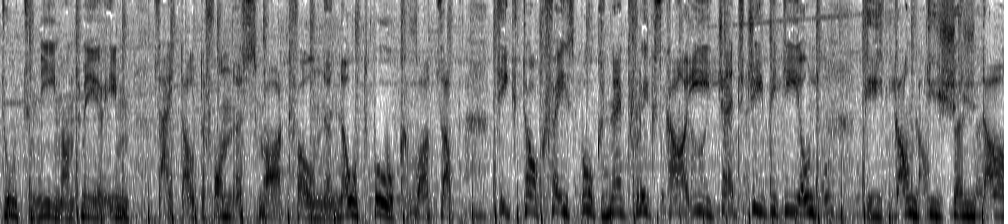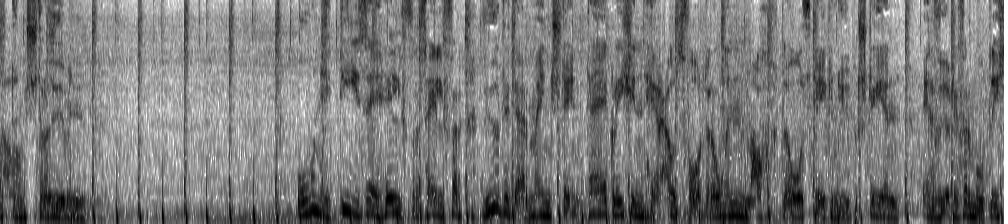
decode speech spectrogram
tut niemand mehr im Zeitalter von Smartphone, Notebook, WhatsApp, TikTok, Facebook, Netflix, KI, ChatGPT und gigantischen Datenströmen. Ohne diese Helfershelfer würde der Mensch den täglichen Herausforderungen machtlos gegenüberstehen. Er würde vermutlich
